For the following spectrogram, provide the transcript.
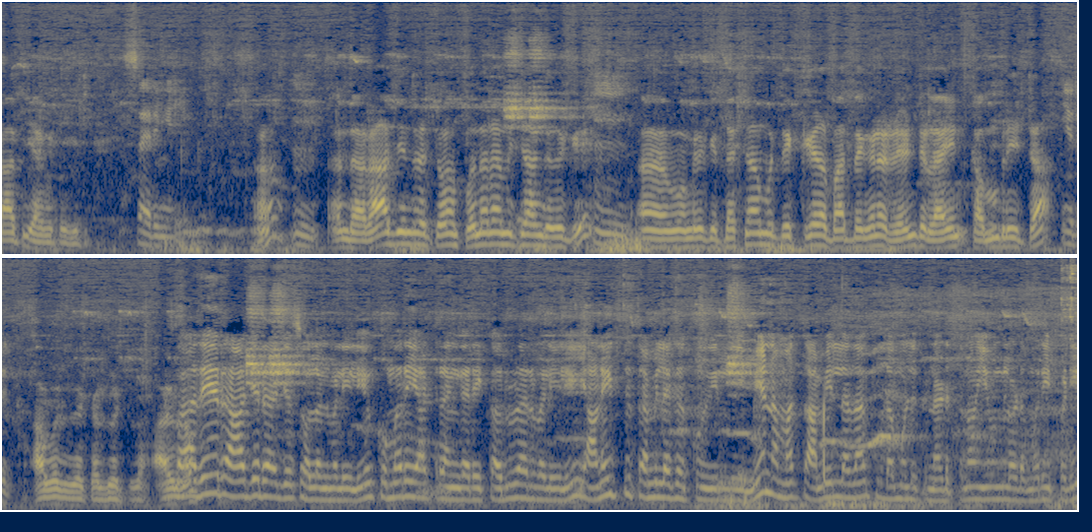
காப்பி என்கிட்ட இருக்கு. சரிங்க. அந்த ராஜேந்திர சோழன் புனரமைச்சாங்கிறதுக்கு உங்களுக்கு தட்சிணாமூர்த்தி கீழே பார்த்தீங்கன்னா ரெண்டு லைன் கம்ப்ளீட்டாக இருக்கு. அவரது கல்வெட்டு தான். அது ராஜராஜ சோழன் வழியிலையும் குமரையாற்றங்கரை கரூரார் வழியிலையும் அனைத்து தமிழக கோயில்லையுமே நம்ம தமிழ்ல தான் குடமுழுக்கு நடத்தணும். இவங்களோட முறைப்படி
